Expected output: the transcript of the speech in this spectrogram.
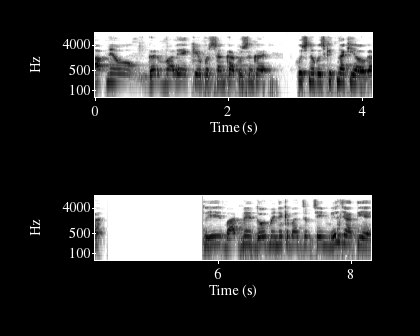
आपने वो घर वाले के ऊपर शंका कुशंका कुछ न कुछ कितना किया होगा? तो ये बाद में दो महीने के बाद जब चेन मिल जाती है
